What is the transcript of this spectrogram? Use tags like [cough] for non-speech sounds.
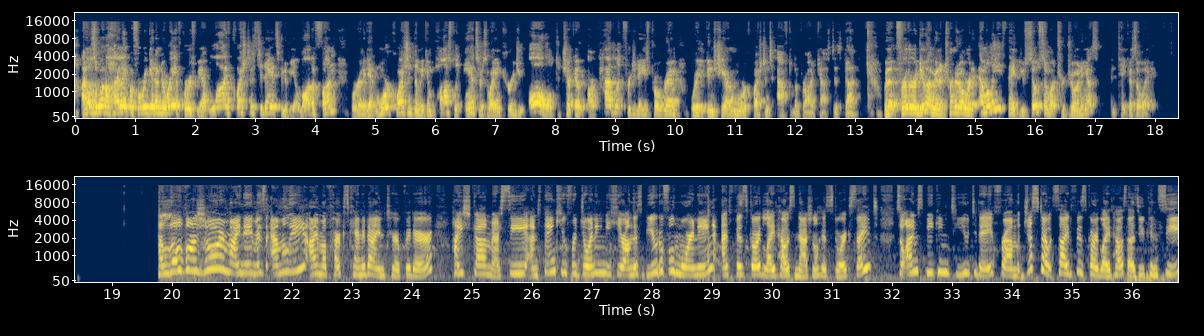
I also want to highlight before we get underway, of course, we have live questions today. It's going to be a lot of fun. We're going to get more questions than we can possibly answer. So I encourage you all to check out our Padlet for today's program where you can share more questions after the broadcast is done. Without further ado, I'm going to turn it over to Emily. Thank you so, so much for joining us and take us away. Hello, bonjour. My name is Emily. I'm a Parks Canada interpreter. Haishka, merci, and thank you for joining me here on this beautiful morning at Fisgard Lighthouse National Historic Site. So I'm speaking to you today from just outside Fisgard Lighthouse, as you can see,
